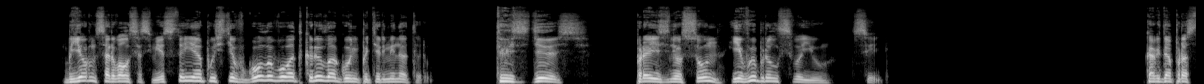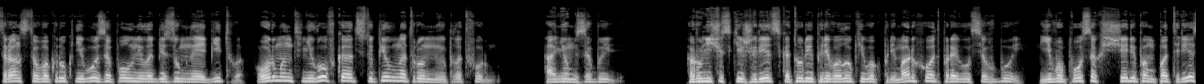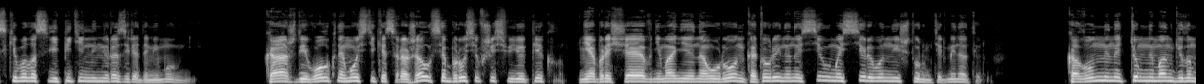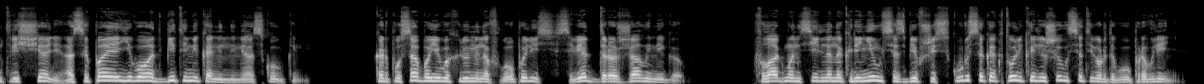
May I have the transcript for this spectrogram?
Бьорн сорвался с места и, опустив голову, открыл огонь по терминатору. «Ты здесь!» – произнес он и выбрал свою цель. Когда пространство вокруг него заполнила безумная битва, Орманд неловко отступил на тронную платформу. О нем забыли. Рунический жрец, который приволок его к примарху, отправился в бой. Его посох с черепом потрескивал ослепительными разрядами молний. Каждый волк на мостике сражался, бросившись в ее пекло, не обращая внимания на урон, который наносил массированный штурм терминаторов. Колонны над темным ангелом трещали, осыпая его отбитыми каменными осколками. Корпуса боевых люминов лопались, свет дрожал и мигал. Флагман сильно накренился, сбившись с курса, как только лишился твердого управления.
